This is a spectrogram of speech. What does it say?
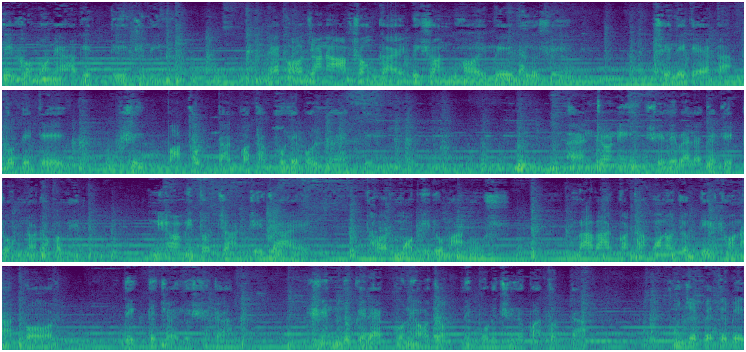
দেখো মনে আগের তেজ নেই। এক অজানা আশঙ্কায় ভীষণ ভয় পেয়ে গেল সে। ছেলেকে একান্ত ডেকে সেই পাথরটার কথা খুলে বলল একদিন। অ্যান্টনি ছেলেবেলা থেকে একটু অন্য রকমের। নিয়মিত চার্চে যায়, ধর্মভীরু মানুষ। বাবার কথা মনোযোগ দিয়ে শোনার পর দেখতে চাইল সেটা। সিন্ধুকের এক কোণে অযত্নে পড়েছিল পাথরটা। খুঁজে পেতে বের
